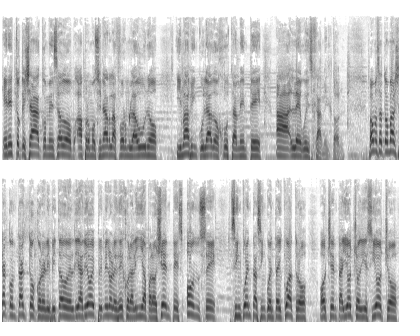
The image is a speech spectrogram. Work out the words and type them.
en esto que ya ha comenzado a promocionar la Fórmula 1 y más vinculado justamente a Lewis Hamilton. Vamos a tomar ya contacto con el invitado del día de hoy. Primero les dejo la línea para oyentes 11 50 54 88 18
